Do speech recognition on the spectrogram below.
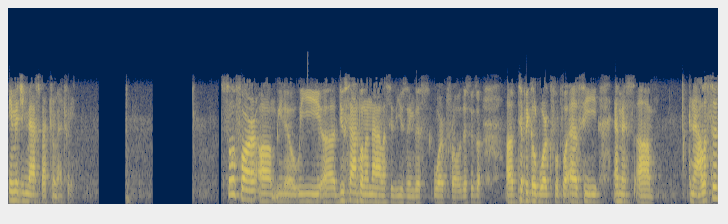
imaging mass spectrometry so far, um, you know, we uh, do sample analysis using this workflow. This is a, a typical workflow for LC-MS um, analysis.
